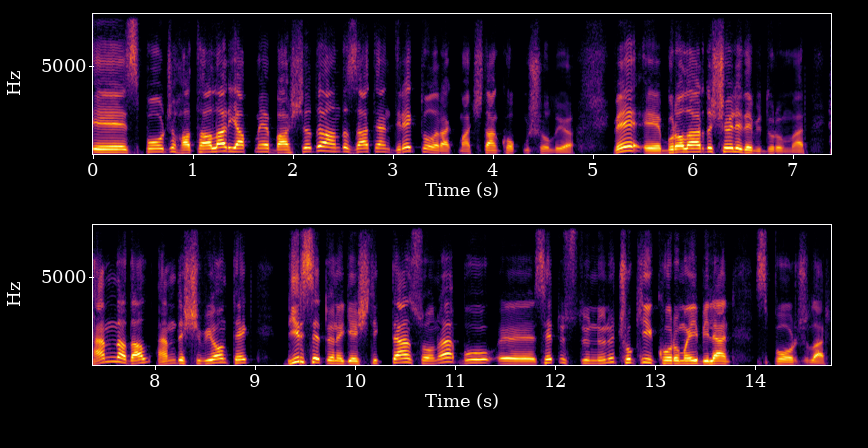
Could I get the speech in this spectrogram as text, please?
e, sporcu hatalar yapmaya başladığı anda zaten direkt olarak maçtan kopmuş oluyor. Ve e, buralarda şöyle de bir durum var. Hem Nadal hem de Şiviyontek bir set öne geçtikten sonra bu e, set üstünlüğünü çok iyi korumayı bilen sporcular.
